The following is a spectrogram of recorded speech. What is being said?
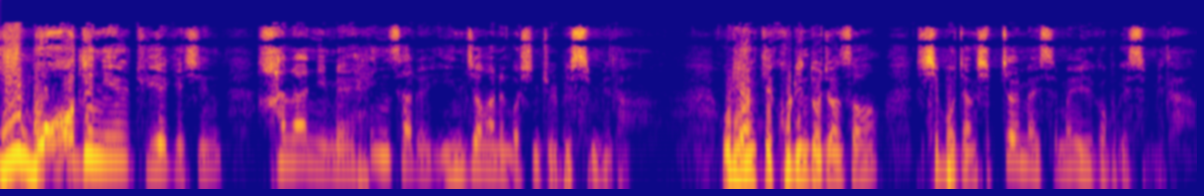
이 모든 일 뒤에 계신 하나님의 행사를 인정하는 것인 줄 믿습니다. 우리 함께 고린도전서 15장 10절 말씀을 읽어보겠습니다.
